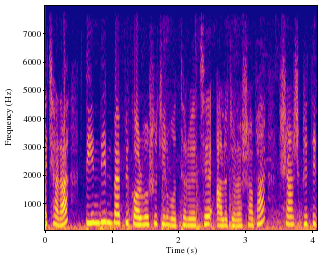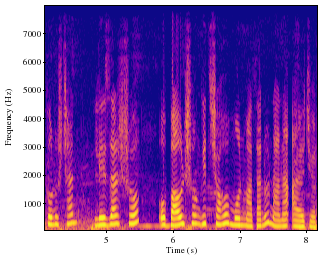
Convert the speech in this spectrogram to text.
এছাড়া তিন দিনব্যাপী কর্মসূচির মধ্যে রয়েছে আলোচনা সভা, সাংস্কৃতিক অনুষ্ঠান, লেজার শো ও বাউল সংগীত সহ মন মাতানো নানা আয়োজন।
